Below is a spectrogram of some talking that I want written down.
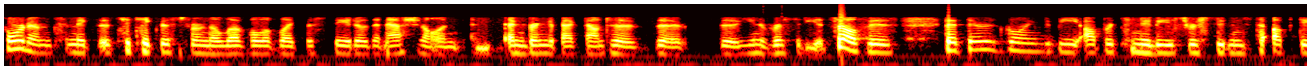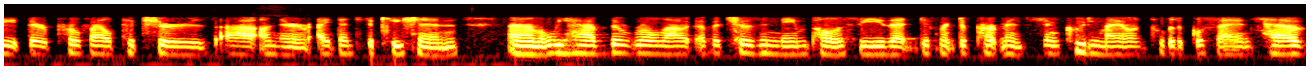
Fordham to make the, to take this from the level of like the state or the national and, and, and bring it back down to the the university itself is that there's going to be opportunities for students to update their profile pictures uh, on their identification. Um, we have the rollout of a chosen name policy that different departments, including my own political science, have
